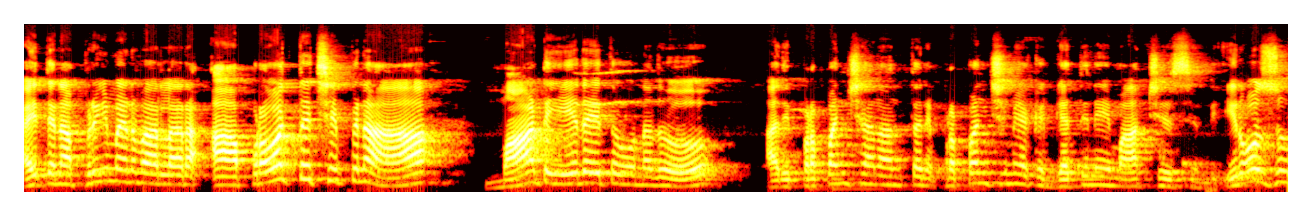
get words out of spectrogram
అయితే నా ప్రియమైన వాళ్ళారా ఆ ప్రవక్త చెప్పిన మాట ఏదైతే ఉన్నదో అది ప్రపంచానంతని ప్రపంచం యొక్క గతిని మార్చేసింది. ఈరోజు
